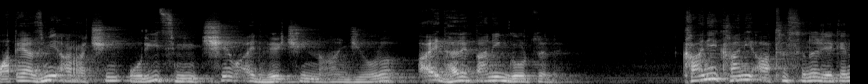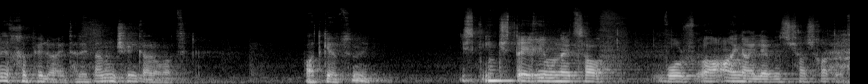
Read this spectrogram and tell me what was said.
պատերազմի առաջին օրից մինչև այդ վերջին նահանջի օրը այդ հրետանին գործել է։ Քանի քանի ԱԹՍ-ներ եկեն են խփելու այդ հրետանում չեն կարողացել։ Պատկերացնում եք Իսկ ինչ տեղի ունեցավ, որ այն այլևս չաշխատեց։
